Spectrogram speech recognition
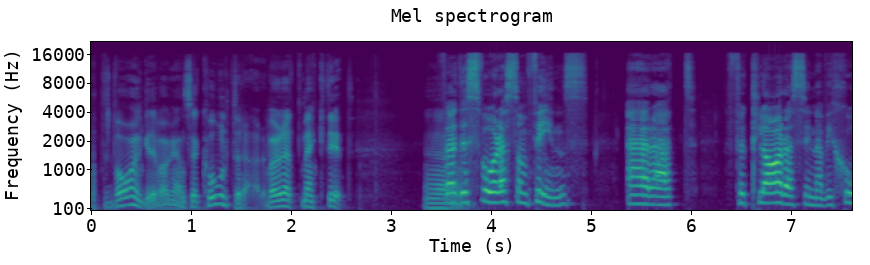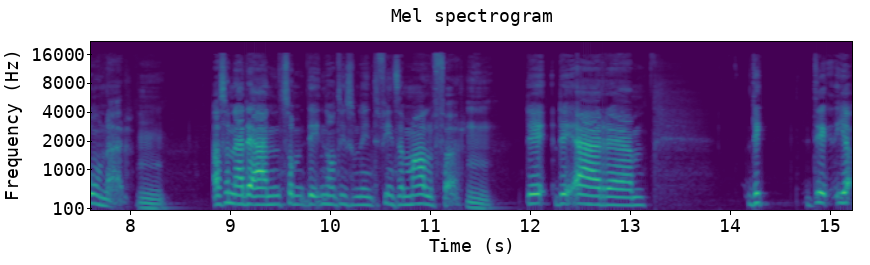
Att det var, det var ganska coolt det där, det var rätt mäktigt. Eh, För att det svåraste som finns är att förklara sina visioner. Mm. Alltså när det är, som, det är någonting som det inte finns en mall för. Mm. Det, det är, eh, det, det, jag,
